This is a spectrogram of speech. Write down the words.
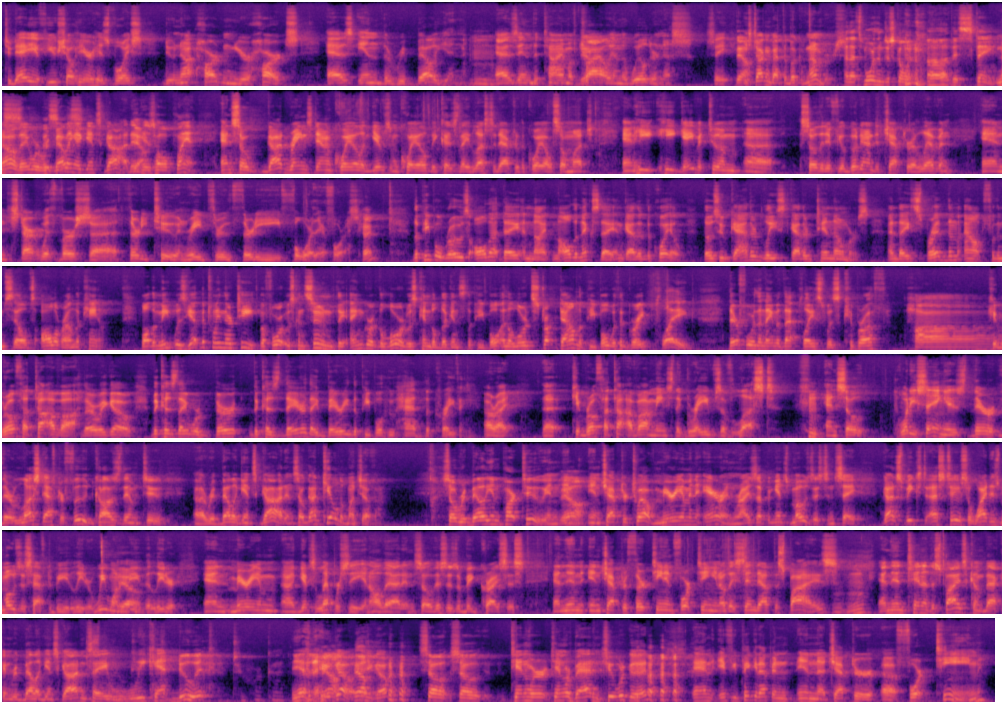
today if you shall hear his voice, do not harden your hearts as in the rebellion, hmm. as in the time of Yeah. trial in the wilderness. See, Yeah. he's talking about the book of Numbers. And that's more than just going, uh, this stinks. No, they were This rebelling is- against God and Yeah. his whole plan. And so God rains down quail and gives them quail because they lusted after the quail so much. And he, he gave it to them uh, so that if you'll go down to chapter 11 and start with verse uh, 32 and read through 34 there for us. Okay. The people rose all that day and night and all the next day and gathered the quail. Those who gathered least gathered ten omers, and they spread them out for themselves all around the camp. While the meat was yet between their teeth before it was consumed, the anger of the Lord was kindled against the people, and the Lord struck down the people with a great plague. Therefore, the name of that place was Kibroth Ha. Kibroth Hata'avah. There we go. Because they were bur- because there they buried the people who had the craving. All right. The Kibroth Hata'avah means the graves of lust. And so what he's saying is their their lust after food caused them to uh, rebel against God, and so God killed a bunch of them. So rebellion part two in, Yeah. in in chapter twelve, Miriam and Aaron rise up against Moses and say, God speaks to us too. So why does Moses have to be the leader? We want to Yeah. be the leader. And Miriam uh, gets leprosy and all that, and so this is a big crisis. And then in chapter 13 and 14, you know, they send out the spies. And then 10 of the spies come back and rebel against God and say, We can't do it. Two were good. Yeah, there Yeah, you go. yeah. There you go. So so 10 were 10 were bad and 2 were good. and if you pick it up in in uh, chapter uh, 14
